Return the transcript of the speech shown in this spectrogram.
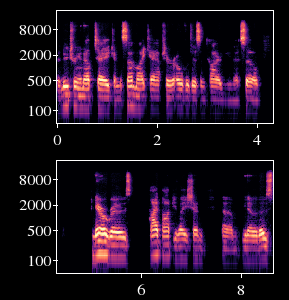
the nutrient uptake and the sunlight capture over this entire unit? So narrow rows, high population, um, you know, those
